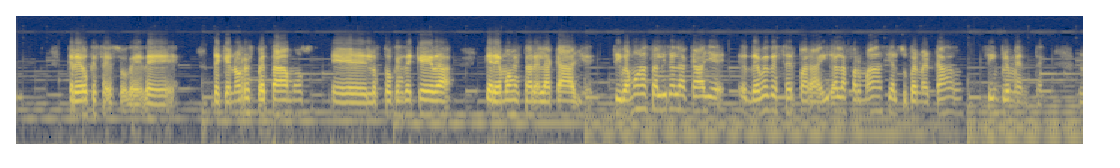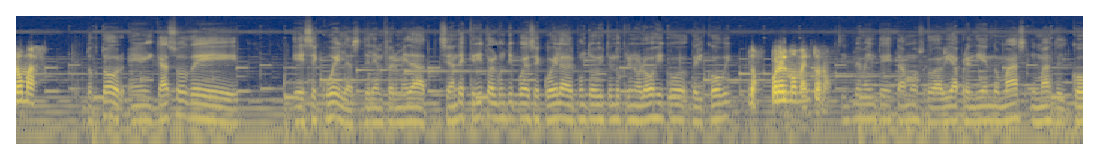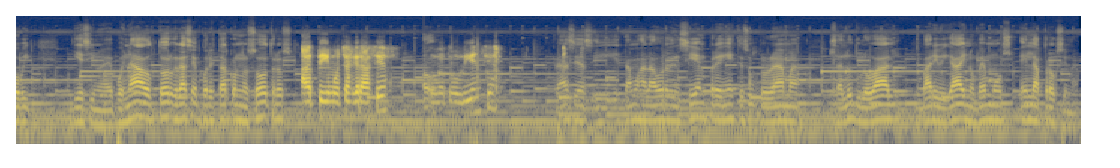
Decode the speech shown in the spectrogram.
Creo que es eso, de, de, de que no respetamos eh, los toques de queda, queremos estar en la calle. Si vamos a salir a la calle, eh, debe de ser para ir a la farmacia, al supermercado, simplemente, no más. Doctor, en el caso de eh, secuelas de la enfermedad, ¿se han descrito algún tipo de secuela desde el punto de vista endocrinológico del COVID? No, por el momento no. Simplemente estamos todavía aprendiendo más y más del COVID-19. Pues nada, doctor, gracias por estar con nosotros. A ti, muchas gracias toda tu audiencia. Gracias y estamos a la orden siempre en este subprograma Salud Global, Bari Vigay. Nos vemos en la próxima.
